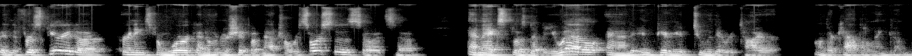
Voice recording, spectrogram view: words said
in the first period, are earnings from work and ownership of natural resources. So it's uh, MX plus WL, and in period two, they retire on their capital income.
